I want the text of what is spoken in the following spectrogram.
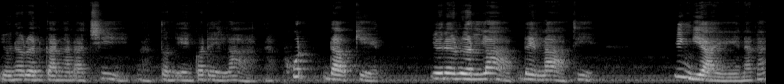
อยู่ในเรือนการงานอาชีพตนเองก็ได้ลาบนะพุทธดาวเกตอยู่ในเรือนลาบได้ลาบที่ยิ่งใหญ่นะคะ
